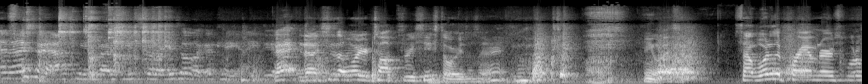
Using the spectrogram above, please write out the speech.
and then I started asking you about a few stories. I'm like, okay, I do. That, no, she's like, what are your top three sea stories? I was like, all right. Anyways, so what are the parameters? What,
